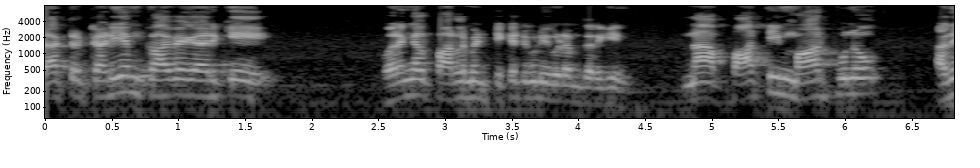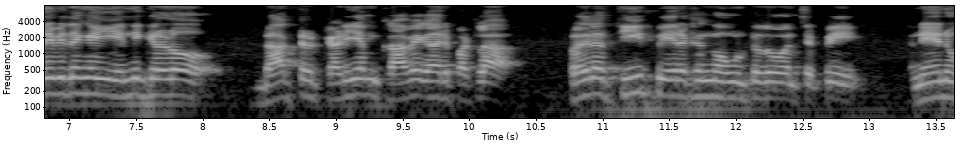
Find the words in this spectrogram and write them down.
డాక్టర్ కడియం కావ్య గారికి వరంగల్ పార్లమెంట్ టికెట్ కూడా ఇవ్వడం జరిగింది. నా పార్టీ మార్పును అదేవిధంగా ఈ ఎన్నికలలో డాక్టర్ కడియం కావ్య గారి పట్ల ప్రజల తీర్పు ఏ రకంగా ఉంటుందో అని చెప్పి నేను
